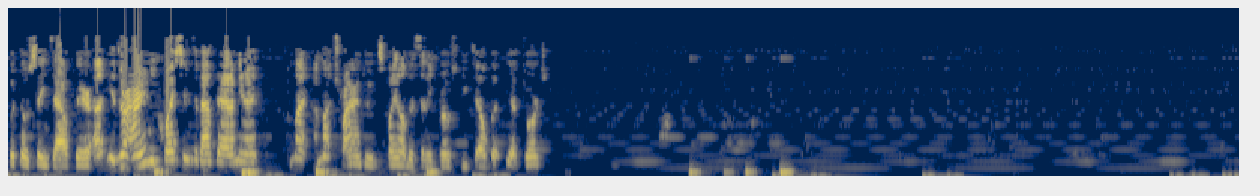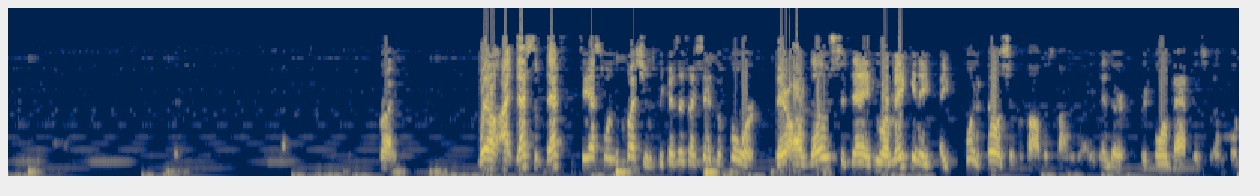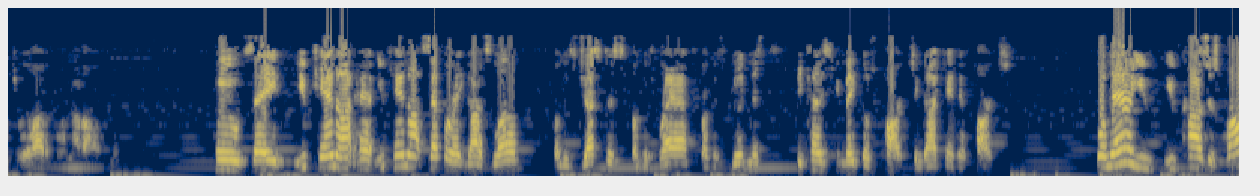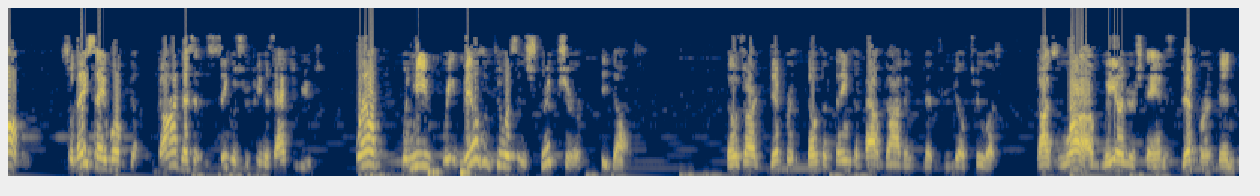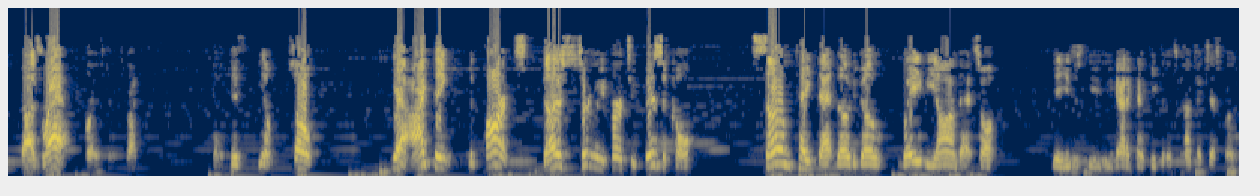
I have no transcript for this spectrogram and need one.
put those things out there. Uh, is there are any questions about that? I mean, I, I'm not I'm not trying to explain all this in any gross detail, but yeah, George. Right. Well, I, that's that's see that's one of the questions because as I said before, there are those today who are making a, a point of fellowship with all this, by the way, and they're Reformed Baptists, unfortunately, a lot of them, not all of them, who say you cannot have, you cannot separate God's love from His justice, from His wrath, from His goodness, because you make those parts, and God can't have parts. Well, now you you've caused this problem. So they say, well, God doesn't distinguish between His attributes. Well, when he reveals them to us in scripture, he does. Those are different, those are things about God that, that's revealed to us. God's love, we understand, is different than God's wrath, for instance, right? His, you know, so, yeah, I think the parts does certainly refer to physical. Some take that though to go way beyond that. So, yeah, you just, you, you gotta kind of keep it in context just for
